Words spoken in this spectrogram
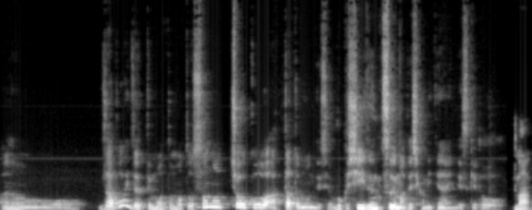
あのーザ・ボーイズってもともとその兆候はあったと思うんですよ。僕シーズン2までしか見てないんですけど。まあ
